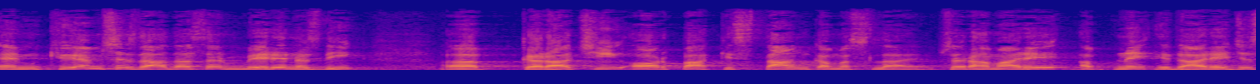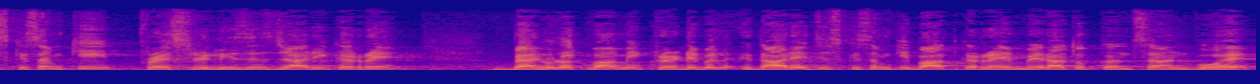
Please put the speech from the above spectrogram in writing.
एम क्यू एम से ज़्यादा, सर, मेरे नज़दीक कराची और पाकिस्तान का मसला है। सर हमारे अपने इदारे जिस किस्म की प्रेस रिलीजेस जारी कर रहे हैं बैन अवी क्रेडिबल इदारे जिस किस्म की बात कर रहे हैं मेरा तो कंसर्न वो है।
